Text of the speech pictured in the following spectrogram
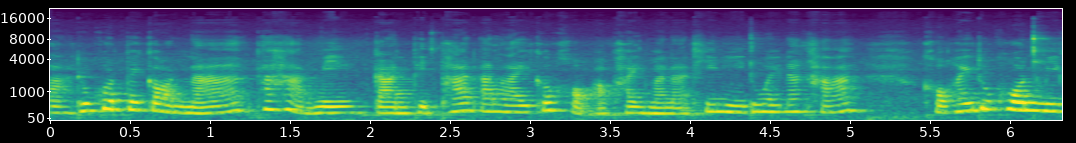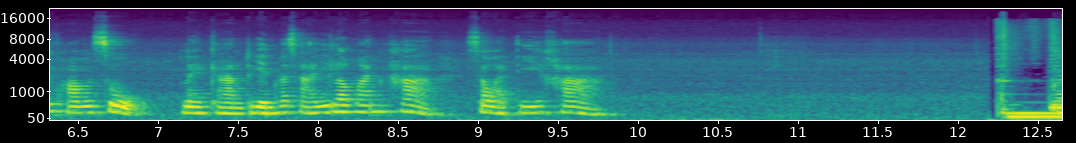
ลาทุกคนไปก่อนนะ ถ้าหากมีการผิดพลาดอะไรก็ขออภัยมาณที่นี้ด้วยนะคะ ขอให้ทุกคนมีความสุขในการเรียนภาษาเยอรมันค่ะ สวัสดีค่ะ thank you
